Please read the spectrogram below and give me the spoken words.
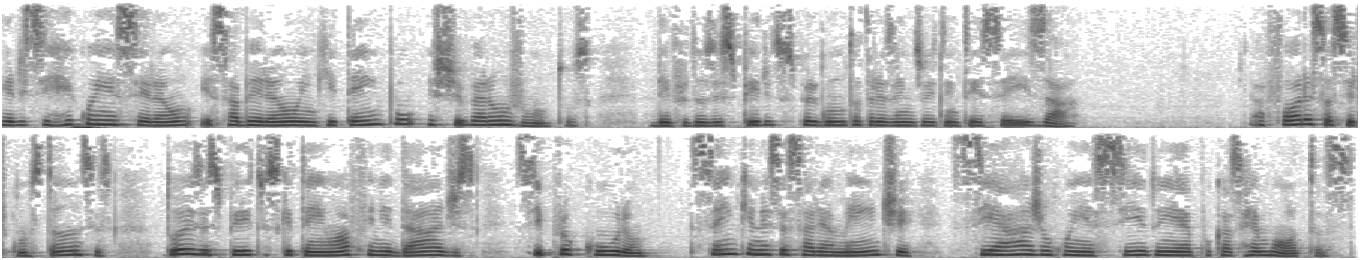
eles se reconhecerão e saberão em que tempo estiveram juntos. Livro dos Espíritos, pergunta 386a. Afora essas circunstâncias, dois espíritos que tenham afinidades se procuram, sem que necessariamente se hajam conhecido em épocas remotas.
